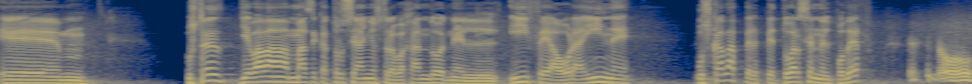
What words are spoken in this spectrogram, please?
Em, usted llevaba más de 14 años trabajando en el IFE, ahora INE. ¿Buscaba perpetuarse en el poder? No,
